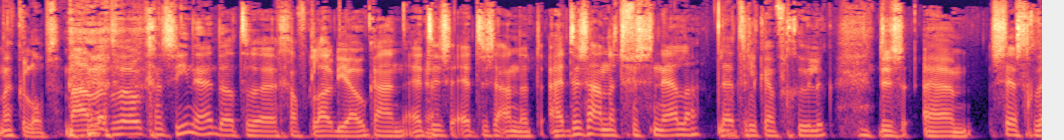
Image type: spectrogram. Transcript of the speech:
Dat klopt. Maar wat we ook gaan zien, hè, dat uh, gaf Claudia ook aan. Het, ja. is, het, is aan het, het is aan het versnellen, letterlijk en figuurlijk. Dus um, 60.000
